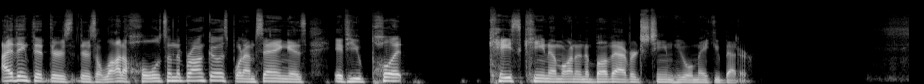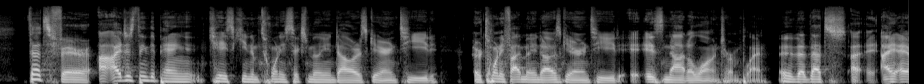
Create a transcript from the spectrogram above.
I think that there's there's a lot of holes in the Broncos. But what I'm saying is if you put Case Keenum on an above average team, he will make you better. That's fair. I I just think that paying Case Keenum twenty six million dollars guaranteed or twenty five million dollars guaranteed is not a long term plan. Uh, that- That's I, I,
